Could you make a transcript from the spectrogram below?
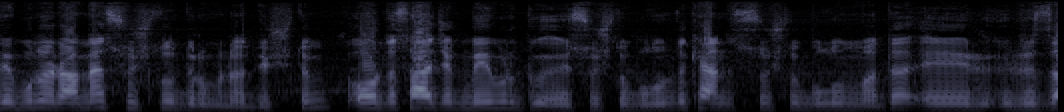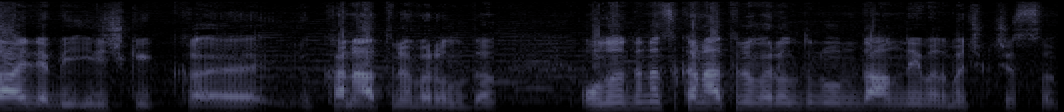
ve buna rağmen suçlu durumuna düştüm. Orada sadece memur e, suçlu bulundu, kendisi suçlu bulunmadı. E, Rıza ile bir ilişki e, kanaatine varıldı. Ona da nasıl kanaatine varıldığını onu da anlayamadım açıkçası.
